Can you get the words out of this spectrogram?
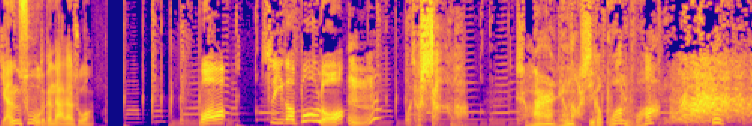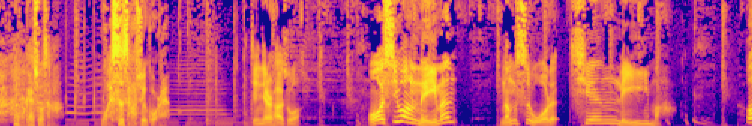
严肃的跟大家说：“我是一个菠萝。”嗯，我就傻了，什么玩意儿？领导是一个菠萝？嗯。那我该说啥？我是啥水果呀？紧接着他说：“我希望你们能是我的千里马。”哦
